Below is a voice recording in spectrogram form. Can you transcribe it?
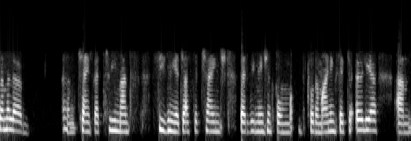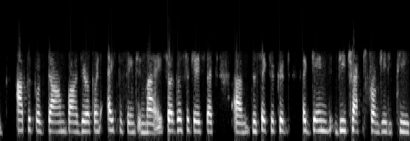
similar um, change, that three months seasonally adjusted change that we mentioned for for the mining sector earlier, um, output was down by 0.8% in May. So this suggests that um, the sector could again detract from GDP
